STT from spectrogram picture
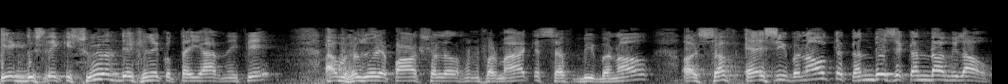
ایک دوسرے کی صورت دیکھنے کو تیار نہیں تھے، اب حضور پاک صلی اللہ علیہ وسلم نے فرمایا کہ صف بھی بناؤ اور صف ایسی بناؤ کہ کندھے سے کندھا ملاؤ۔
